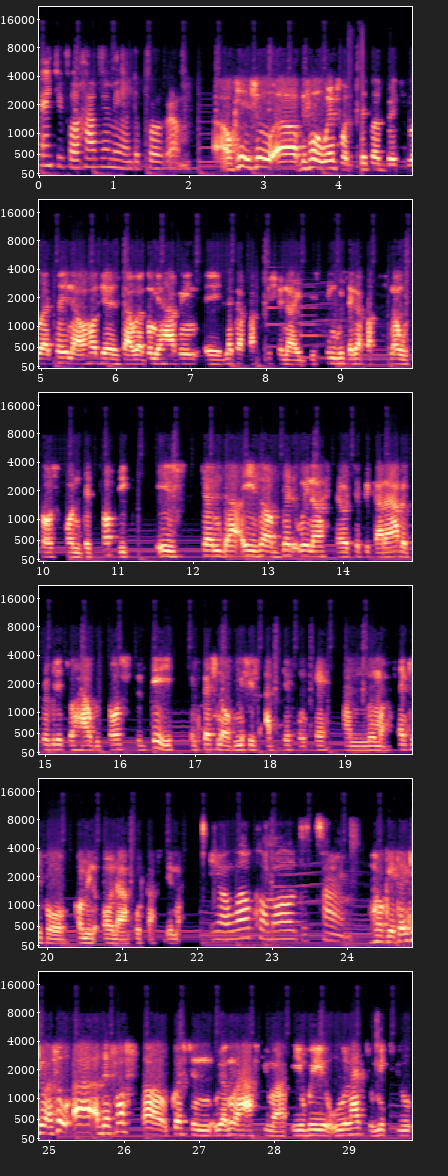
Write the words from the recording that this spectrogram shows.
Thank you for having me on the program. Okay, so uh, before we went for the little break, we were telling our audience that we're going to be having a legal practitioner, a distinguished legal practitioner with us on the topic is gender is a breadwinner stereotypical. And I have a privilege to have with us today in person of Mrs. Adefunke Anoma. Thank you for coming on our podcast today, ma. You're welcome all the time. Okay, thank you. ma. So, uh, the first uh, question we are going to ask you, ma, we, we would like to meet you,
